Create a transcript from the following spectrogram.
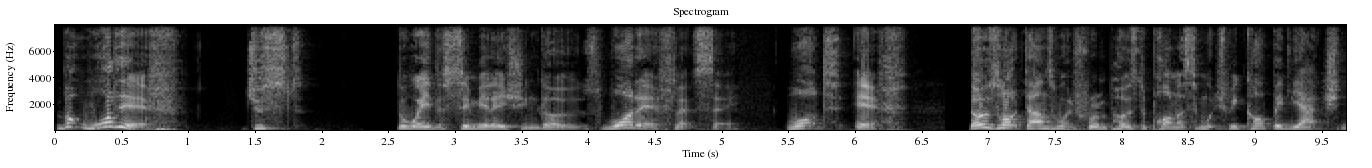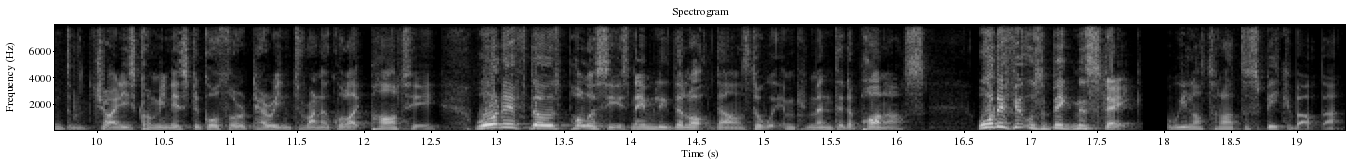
But what if, just the way the simulation goes, what if, let's say, what if those lockdowns which were imposed upon us, in which we copied the actions of the Chinese communistic authoritarian tyrannical like party, what if those policies, namely the lockdowns that were implemented upon us, what if it was a big mistake? Are we not allowed to speak about that?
